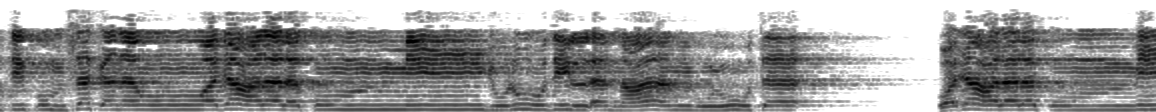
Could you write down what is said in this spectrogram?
بيوتكم سكنا وجعل لكم من جلود الأنعام بيوتا وجعل لكم من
